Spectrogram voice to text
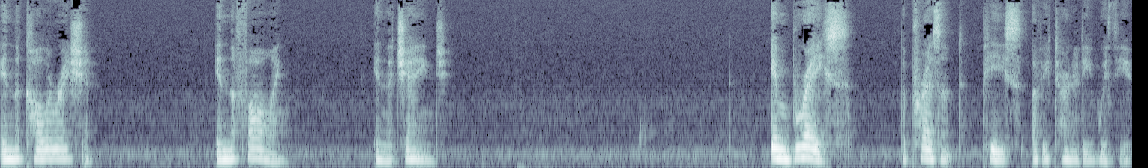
in the coloration, in the falling, in the change. Embrace the present peace of eternity with you.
